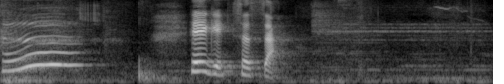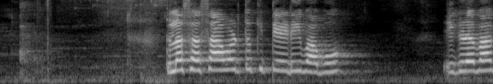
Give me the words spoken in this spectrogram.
हा. हे घे ससा तुला ससा आवडतो की टेडी बाबू? इकडे बघ.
